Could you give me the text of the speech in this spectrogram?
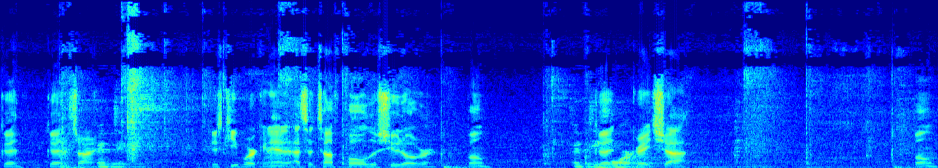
Good, good. It's all right. 50, Just keep working at it. That's a tough pole to shoot over. Boom. Good. Great shot. Boom.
